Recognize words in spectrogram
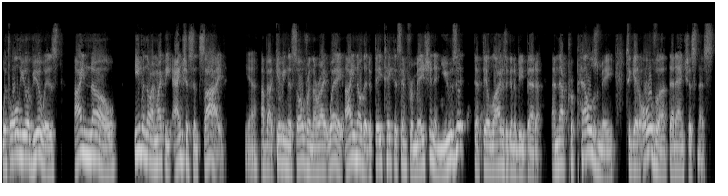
with all your viewers, I know, even though I might be anxious inside, yeah, about giving this over in the right way, I know that if they take this information and use it, that their lives are going to be better. And that propels me to get over that anxiousness.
